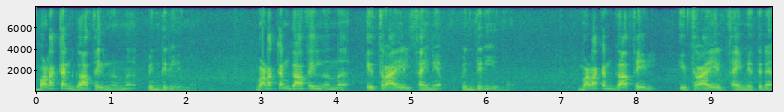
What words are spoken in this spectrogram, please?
വടക്കൻ ഗാസയിൽ നിന്ന് പിന്തിരിയുന്നു. വടക്കൻ ഗാസയിൽ നിന്ന് ഇസ്രായേൽ സൈന്യം പിന്തിരിയുന്നു. വടക്കൻ ഗാസയിൽ ഇസ്രായേൽ സൈന്യത്തിന്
